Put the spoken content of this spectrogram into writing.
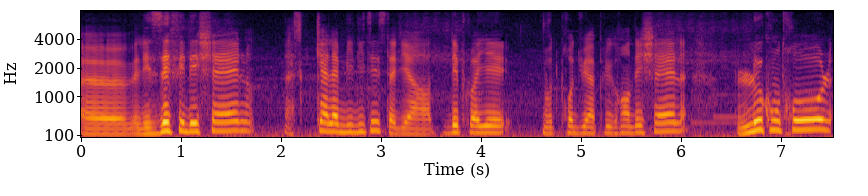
euh, les effets d'échelle, la scalabilité, c'est-à-dire déployer votre produit à plus grande échelle, le contrôle,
